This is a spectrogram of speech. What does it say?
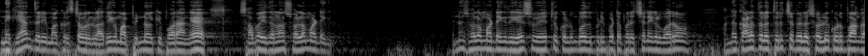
இன்னைக்கு ஏன் தெரியுமா? கிறிஸ்தவர்கள் அதிகமாக பின்னோக்கி போகிறாங்க சபை இதெல்லாம் சொல்ல மாட்டேங்குது. என்ன சொல்ல மாட்டேங்குது? இயேசுவை ஏற்றுக்கொள்ளும்போது இப்படிப்பட்ட பிரச்சனைகள் வரும். அந்த காலத்தில் திருச்சபையில் சொல்லி கொடுப்பாங்க.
